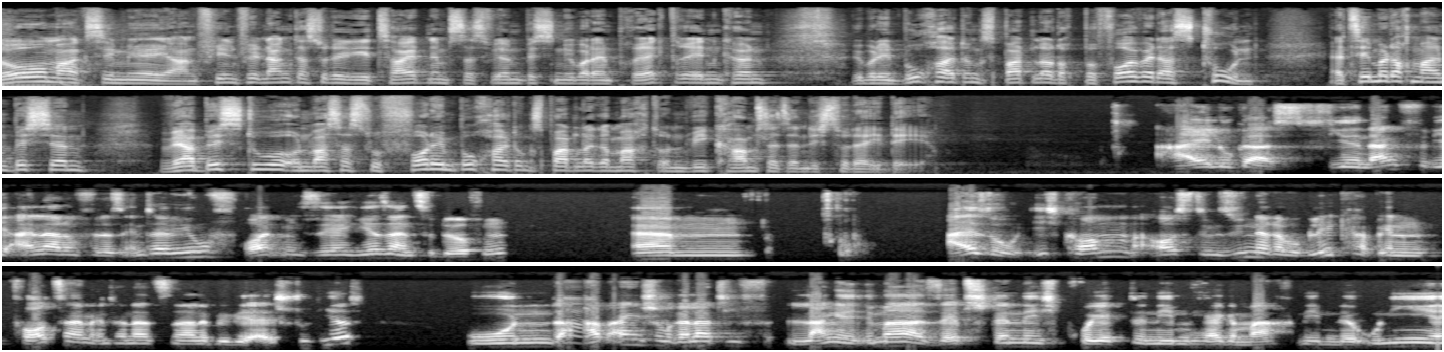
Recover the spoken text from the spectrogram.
So, Maximilian, vielen, vielen Dank, dass du dir die Zeit nimmst, dass wir ein bisschen über dein Projekt reden können, über den Buchhaltungsbutler. Doch bevor wir das tun, erzähl mir doch mal ein bisschen, wer bist du und was hast du vor dem Buchhaltungsbutler gemacht und wie kam es letztendlich zu der Idee? Hi Lukas, vielen Dank für die Einladung für das Interview. Freut mich sehr, hier sein zu dürfen. Ähm, also, ich komme aus dem Süden der Republik, habe in Pforzheim internationale BWL studiert und habe eigentlich schon relativ lange immer selbstständig Projekte nebenher gemacht, neben der Uni,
